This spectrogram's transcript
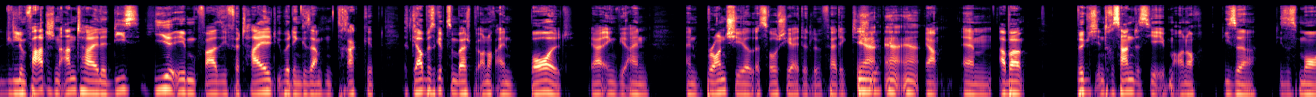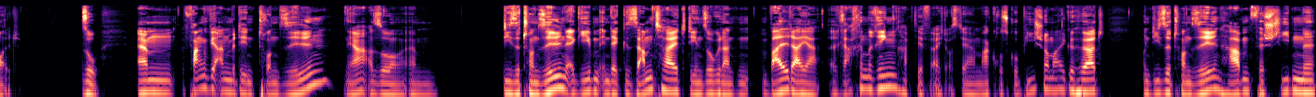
die lymphatischen Anteile, die es hier eben quasi verteilt über den gesamten Trakt gibt. Ich glaube, es gibt zum Beispiel auch noch ein BALD, ja, irgendwie ein, ein Bronchial Associated Lymphatic Tissue. Ja, ja, ja. Ja, ähm, aber wirklich interessant ist hier eben auch noch dieser, dieses Malt. So, ähm, fangen wir an mit den Tonsillen. Ja, also ähm, diese Tonsillen ergeben in der Gesamtheit den sogenannten Waldeyer Rachenring. Habt ihr vielleicht aus der Makroskopie schon mal gehört? Und diese Tonsillen haben verschiedene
